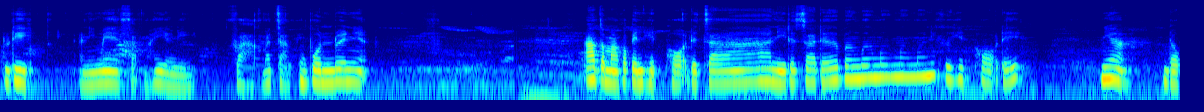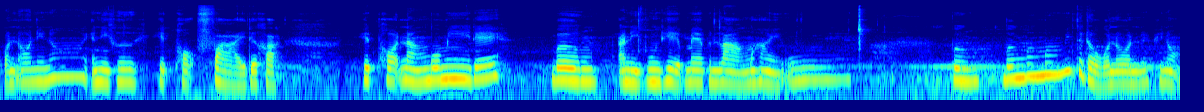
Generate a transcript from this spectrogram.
ดูดิ อันนี้แม่สับให้อย่างดี ฝากมาจากอุบลด้วยเนี่ยอ้าวต่อมาก็เป็นเห็ดเพาะเด้อจ้า นี่เด้อจ้าเด้อเบิ้งเบิ้งเบิ้งเบิ้งเบิ้งนี่คือเห็ดเพาะเด้เนี่ย ดอกอ่อนๆนี่น้อยอันนี้คือเห็ดเพาะฝ่ายเด้อค่ะ เห็ดเพาะหนังโบมีเด้ เบิงอันนี้กรุงเทพแม่เป็นลางมาให้โอ้เบิงเบิงเบิงเบิงมีแต่ดอกอ่อนเลยพี่น้อง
